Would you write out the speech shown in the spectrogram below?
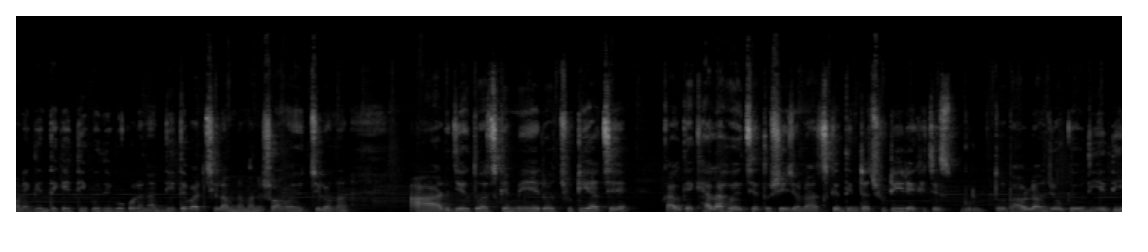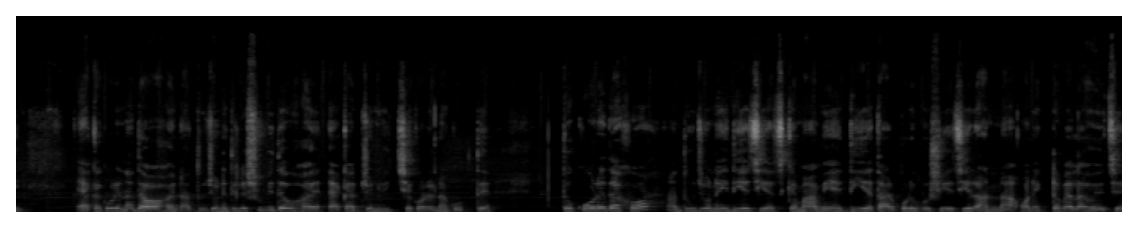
অনেক দিন থেকে দিব দিব করে না দিতে পারছিলাম না মানে সময় হচ্ছিল না। আর যেহেতু আজকে মেয়েরও ছুটি আছে, কালকে খেলা হয়েছে, তো সেই জন্য আজকের দিনটা ছুটিই রেখেছে স্কুল। তো ভাবলাম যে ওকেও দিয়ে দিই। একা করে না দেওয়া হয় না, দুজনে দিলে সুবিধেও হয় একার জন্য ইচ্ছে করে না করতে। তো করে দেখো, দুজনেই দিয়েছি আজকে মা মেয়ে, দিয়ে তারপরে বসিয়েছি রান্না। অনেকটা বেলা হয়েছে।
